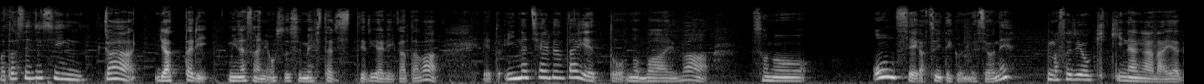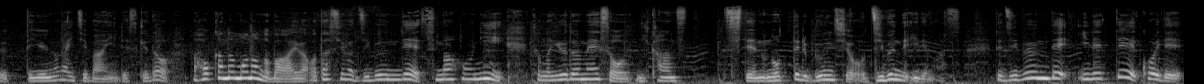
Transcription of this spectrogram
私自身がやったり皆さんにおすすめしたりしてるやり方は、えーと、インナーチャイルドダイエットの場合はその音声がついてくるんですよね。ま、それを聞きながらやるっていうのが一番いいですけど、ま、他のものの場合は私は自分でスマホにその誘導瞑想に関しての載ってる文章を自分で入れます。で自分で入れて声で、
